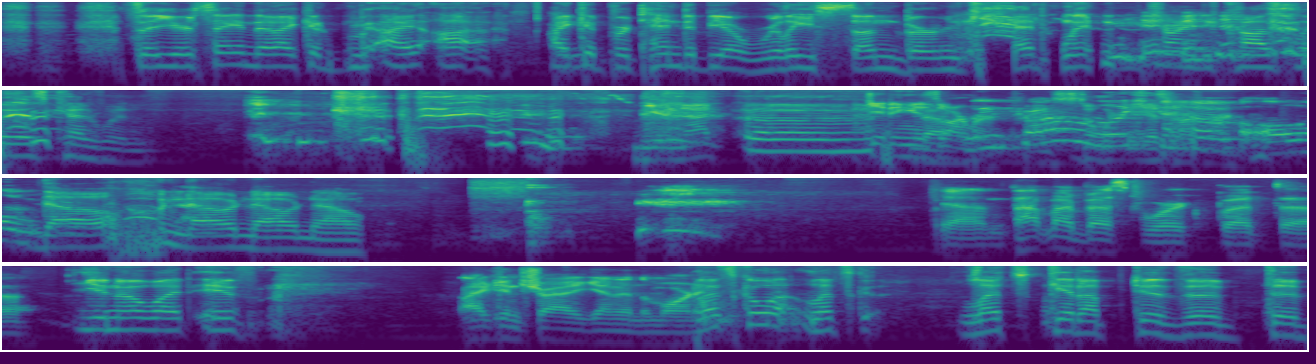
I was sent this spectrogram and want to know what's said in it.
So you're saying that I could I I, I could pretend to be a really sunburned Kedwin? trying to cosplay as Kedwin. You're not Uh, getting his no. armor. We probably his have armor. all of them. No, no, no, no. Yeah, not my best work, but uh, You know what? If I can try again in the morning. let's go, let's go, let's get up to the the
